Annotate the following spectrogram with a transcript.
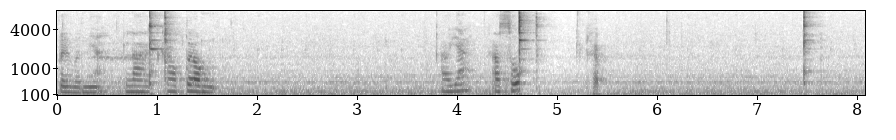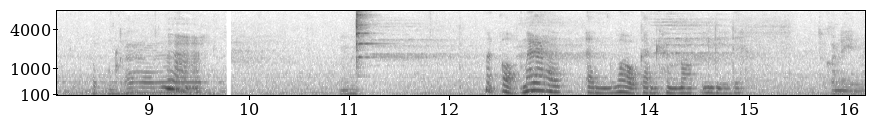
เลยวันเนี้ยราดข้าวกล้อง เอายัง เอาซุปครับ ขอบคุณครับอืมมันออกมาอันเว้ากันข้างนอกอีหลีเด้ก็เนนไหม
